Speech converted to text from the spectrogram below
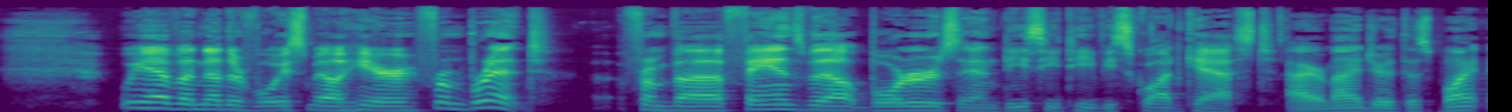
we have another voicemail here from Brent from uh, Fans Without Borders and DCTV Squadcast. I remind you at this point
